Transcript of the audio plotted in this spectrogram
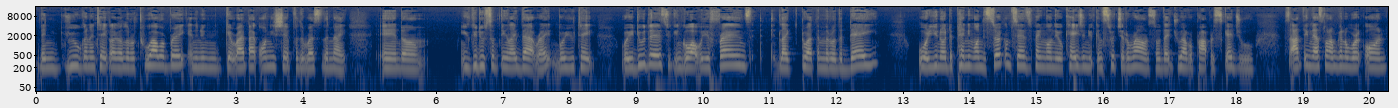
then you're gonna take like a little two hour break and then you can get right back on your ship for the rest of the night and um you could do something like that right where you take where you do this you can go out with your friends like throughout the middle of the day or you know depending on the circumstance depending on the occasion you can switch it around so that you have a proper schedule so i think that's what i'm gonna work on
